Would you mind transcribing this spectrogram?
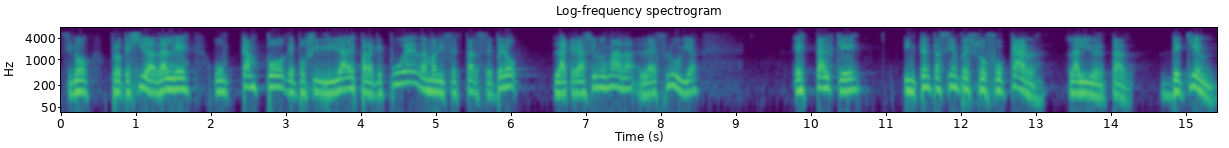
sino protegida, darle un campo de posibilidades para que pueda manifestarse, pero la creación humana, la efluvia, es tal que intenta siempre sofocar la libertad. ¿De quién?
